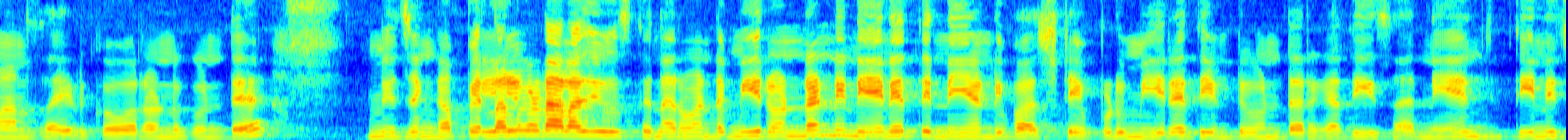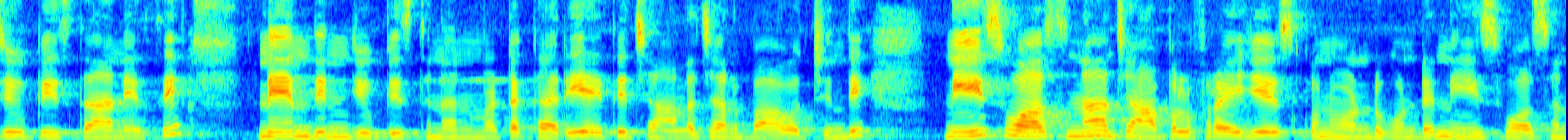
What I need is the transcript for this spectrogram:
మన సైడ్ కూర వండుకుంటే. నిజంగా పిల్లలు కూడా అలా చూస్తున్నారు. అంటే మీరు ఉండండి నేనే తినేయండి ఫస్ట్. ఎప్పుడు మీరే తింటూ ఉంటారు కదా ఈసారి నేను తిని చూపిస్తా అనేసి నేను తిని చూపిస్తున్నాను అనమాట కర్రీ అయితే చాలా చాలా బాగా వచ్చింది. నీ వాసన చేపలు ఫ్రై చేసుకొని వండుకుంటే నీ వాసన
